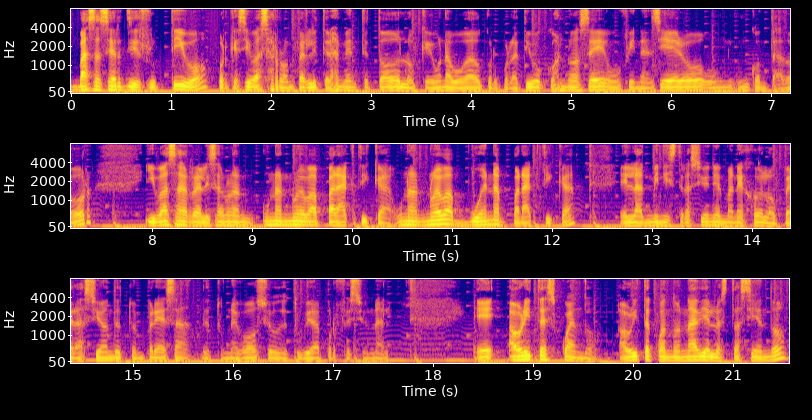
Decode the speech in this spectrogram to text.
vas a ser disruptivo, porque sí vas a romper literalmente todo lo que un abogado corporativo conoce, un financiero, un, contador, y vas a realizar una, una, nueva práctica, una nueva buena práctica en la administración y el manejo de la operación de tu empresa, de tu negocio, de tu vida profesional. Eh, ahorita es cuando, ahorita cuando nadie lo está haciendo,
